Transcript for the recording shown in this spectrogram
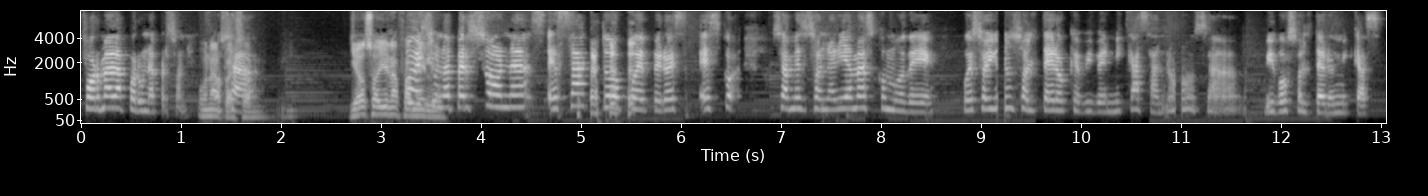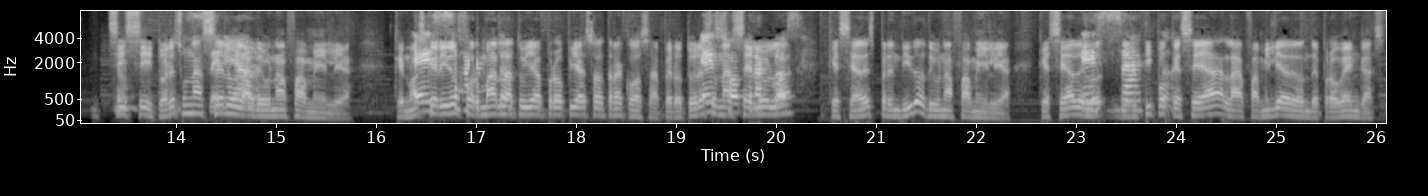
formada por una persona. Una persona. yo soy una familia. Pues una persona, exacto, pues, pero es, es, o sea, me sonaría más como de pues soy un soltero que vive en mi casa, ¿no? O sea, vivo soltero en mi casa. Sí, sí, tú eres una célula de una familia. Que no has querido formar la tuya propia es otra cosa, pero tú eres una célula que se ha desprendido de una familia, que sea del tipo que sea la familia de donde provengas.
